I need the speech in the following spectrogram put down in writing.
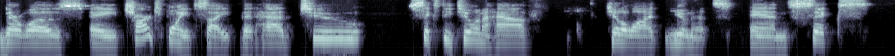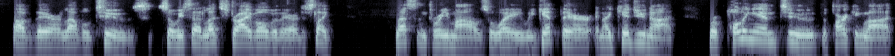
There was a ChargePoint site that had two 62 and a half kilowatt units and six of their level twos. So we said, let's drive over there. Just like less than three miles away. We get there, and I kid you not, we're pulling into the parking lot,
